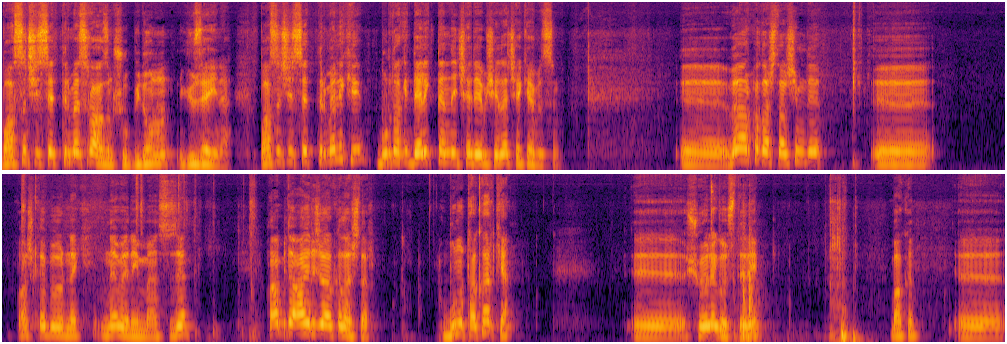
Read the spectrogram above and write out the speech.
basınç hissettirmesi lazım şu bidonun yüzeyine. Basınç hissettirmeli ki buradaki delikten de içeriye bir şeyler çekebilsin. E, ve arkadaşlar şimdi e, Başka bir örnek ne vereyim ben size? Ha bir de ayrıca arkadaşlar bunu takarken eee, şöyle göstereyim. Bakın eee,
